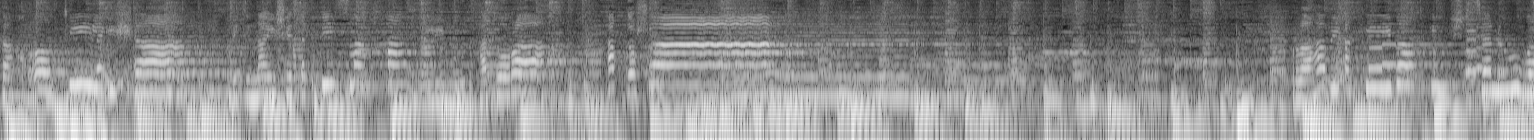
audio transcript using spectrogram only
קח אותי לאישה, בתנאי שתקדיש זמנך ללימוד התורה הקדושה. רבי עקיבא איש צנוע,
